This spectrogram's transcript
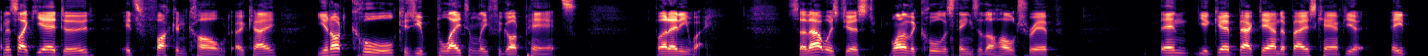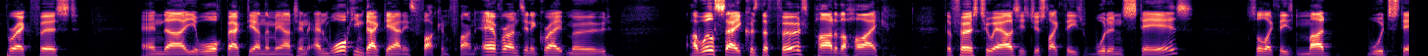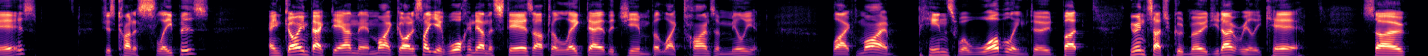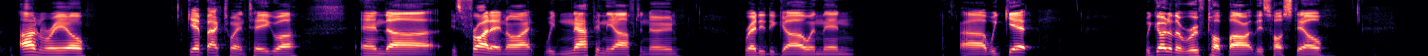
And it's like, Yeah, dude, it's fucking cold, okay? You're not cool because you blatantly forgot pants. But anyway, so that was just one of the coolest things of the whole trip. Then you get back down to base camp, you eat breakfast, and uh, you walk back down the mountain. And walking back down is fucking fun. Everyone's in a great mood. I will say, because the first part of the hike, the first two hours is just like these wooden stairs. So, like these mud wood stairs, just kind of sleepers. And going back down there, my God, it's like you're walking down the stairs after a leg day at the gym, but like times a million. Like my pins were wobbling, dude. But you're in such a good mood, you don't really care. So unreal. Get back to Antigua, and uh, it's Friday night. We nap in the afternoon, ready to go, and then uh, we get we go to the rooftop bar at this hostel,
